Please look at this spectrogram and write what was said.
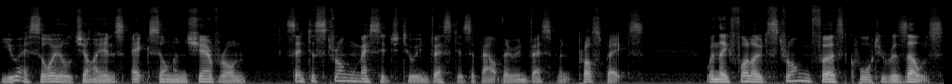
US oil giants Exxon and Chevron sent a strong message to investors about their investment prospects when they followed strong first quarter results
